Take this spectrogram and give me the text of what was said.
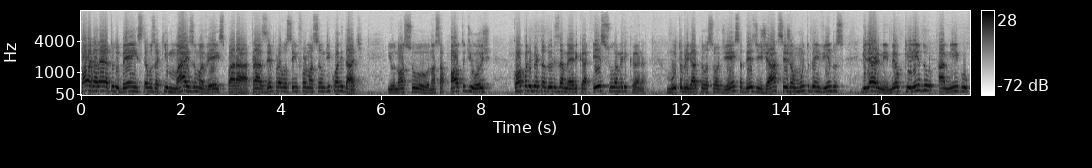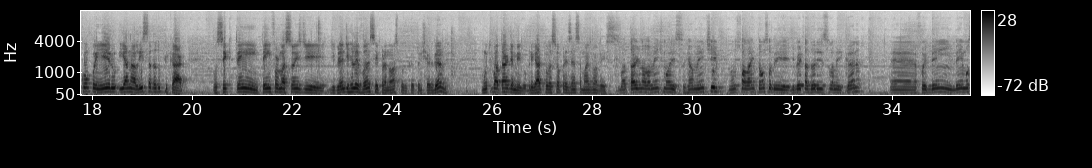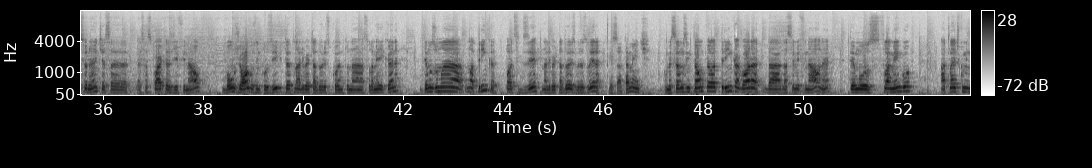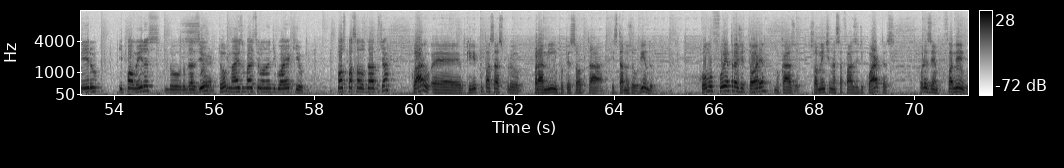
Fala galera, tudo bem? Estamos aqui mais uma vez para trazer para você informação de qualidade. E o nosso nossa pauta de hoje, Copa Libertadores da América e Sul-Americana. Muito obrigado pela sua audiência. Desde já, sejam muito bem-vindos. Guilherme, meu querido amigo, companheiro e analista da Duplicar. Você que tem, tem informações de, de grande relevância para nós, pelo que eu estou enxergando. Muito boa tarde, amigo. Obrigado pela sua presença mais uma vez. Boa tarde novamente, Maurício. Realmente, vamos falar então sobre Libertadores e Sul-Americana. É, foi bem, bem emocionante essa, essas quartas de final. Bons jogos, inclusive, tanto na Libertadores quanto na Sul-Americana. Temos uma, uma trinca, pode-se dizer, na Libertadores brasileira? Exatamente. Começamos então pela trinca agora da, da semifinal, né? Temos Flamengo, Atlético Mineiro e Palmeiras do, do Brasil certo. e mais o Barcelona de Guayaquil. Posso passar os dados já? Claro, é, eu queria que tu passasse para mim e para o pessoal que, tá, que está nos ouvindo como foi a trajetória, no caso, somente nessa fase de quartas. Por exemplo, Flamengo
